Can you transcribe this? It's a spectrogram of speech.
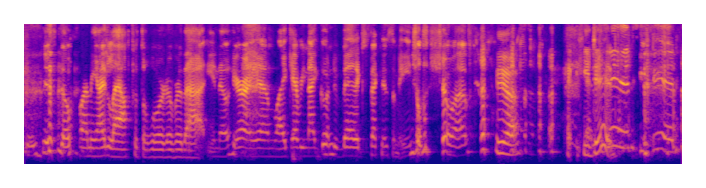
was just so funny. I laughed with the Lord over that. You know, here I am, like every night going to bed expecting some angel to show up. yeah, he did. He did. He did.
